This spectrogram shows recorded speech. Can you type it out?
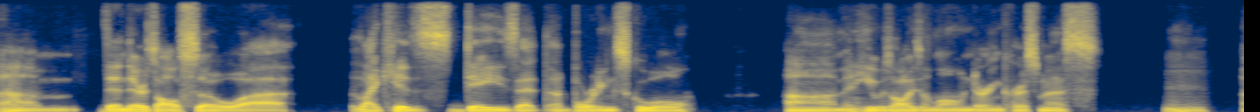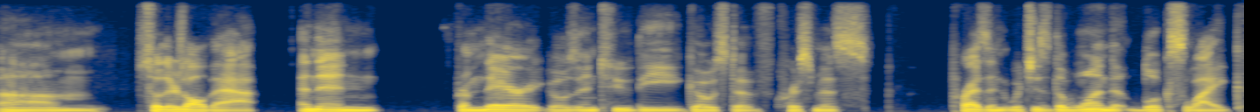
um then there's also uh like his days at a boarding school um and he was always alone during christmas. Mhm. um so there's all that. And then from there it goes into the ghost of christmas present which is the one that looks like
